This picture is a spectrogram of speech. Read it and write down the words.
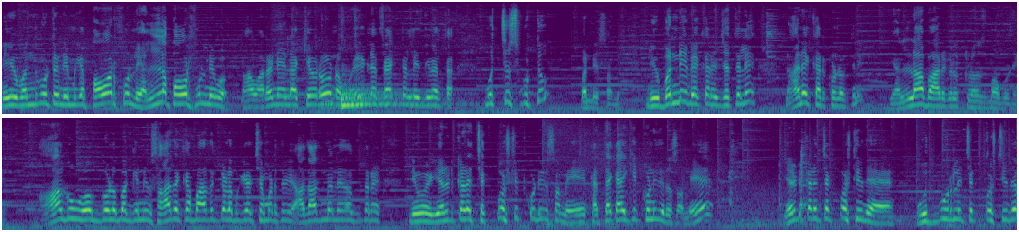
ನೀವು ಬಂದ್ಬಿಟ್ಟು ನಿಮಗೆ ಪವರ್ಫುಲ್ ಎಲ್ಲ ಪವರ್ಫುಲ್ ನೀವು. ನಾವು ಅರಣ್ಯ ಇಲಾಖೆಯವರು, ನಾವು ವೈಲ್ಡ್ ಲೈಫ್ ಇದ್ದೀವಿ ಅಂತ ಮುಚ್ಚಿಸ್ಬಿಟ್ಟು ಬನ್ನಿ ಸ್ವಾಮಿ. ನೀವು ಬನ್ನಿ ಬೇಕಾದ್ರೆ ಜೊತೆಲಿ, ನಾನೇ ಕರ್ಕೊಂಡು ಹೋಗ್ತೀನಿ. ಎಲ್ಲ ಬಾರ್ಗಳು ಕ್ಲೋಸ್ ಮಾಡ್ಬಿಡಿ. ಆಗು ಹೋಗ್ಗಳ ಬಗ್ಗೆ ನೀವು ಸಾಧಕ ಬಾಧಕಗಳ ಬಗ್ಗೆ ಯೋಚನೆ ಮಾಡ್ತೀವಿ ಅದಾದಮೇಲೆ ಏನಾಗ್ತಾರೆ ನೀವು ಎರಡು ಕಡೆ ಚೆಕ್ ಪೋಸ್ಟ್ ಇಟ್ಕೊಂಡಿದ್ದೀರಿ ಸ್ವಾಮಿ. ಕತ್ತೆ ಕತ್ತೆಕಾಯಿ ಇಟ್ಕೊಂಡಿದ್ದೀರಾ ಸ್ವಾಮಿ? ಎರಡು ಕಡೆ ಚೆಕ್ ಪೋಸ್ಟ್ ಇದೆ. ಉದ್ಬೂರ್ಲಿ ಚೆಕ್ ಪೋಸ್ಟ್ ಇದೆ,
